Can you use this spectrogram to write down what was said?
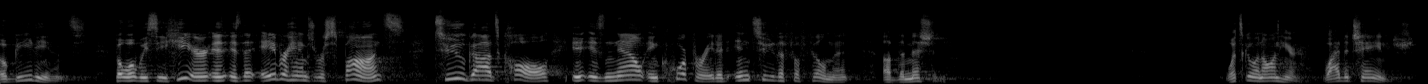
obedience. But what we see here is, is that Abraham's response to God's call is now incorporated into the fulfillment of the mission. What's going on here? Why the change?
